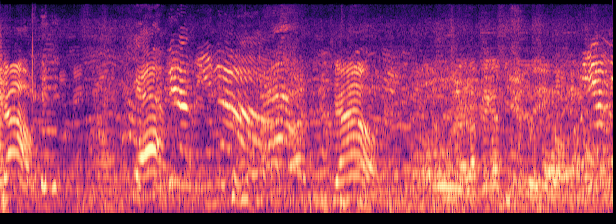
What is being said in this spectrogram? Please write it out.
Tchau. Tchau. Vai lá pegar biscoito. Oi,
